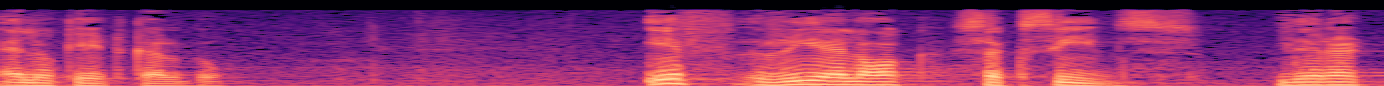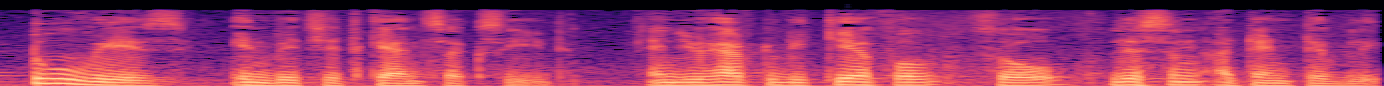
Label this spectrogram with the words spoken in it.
ایلوکیٹ کر دو۔ If realloc succeed there are two ways in which it can succeed and you have to be careful so listen attentively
